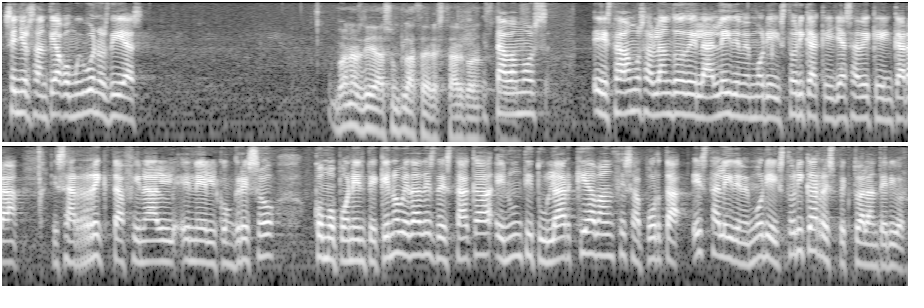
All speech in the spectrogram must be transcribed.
Señor Santiago, muy buenos días. Buenos días, un placer estar con Estábamos Estábamos hablando de la ley de memoria histórica que ya sabe que encara esa recta final en el Congreso. Como ponente, ¿qué novedades destaca en un titular? ¿Qué avances aporta esta ley de memoria histórica respecto a la anterior?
